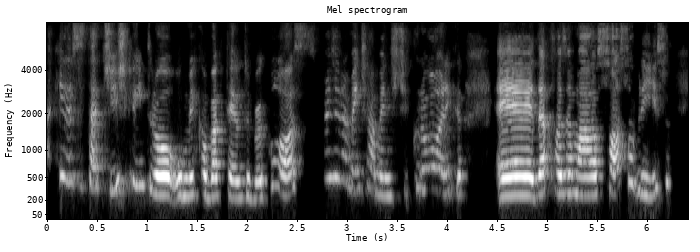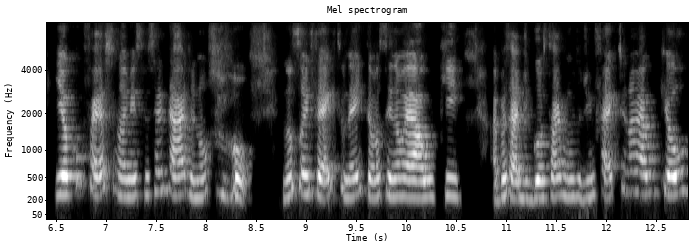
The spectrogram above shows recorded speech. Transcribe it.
Aqui nessa estatística entrou o Mycobacterium tuberculose, mas geralmente é uma meningite crônica, é, dá para fazer uma aula só sobre isso, e eu confesso, não é minha especialidade, eu não sou, não sou infecto, né? Então, assim, não é algo que, apesar de gostar muito de infecto, não é algo que eu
